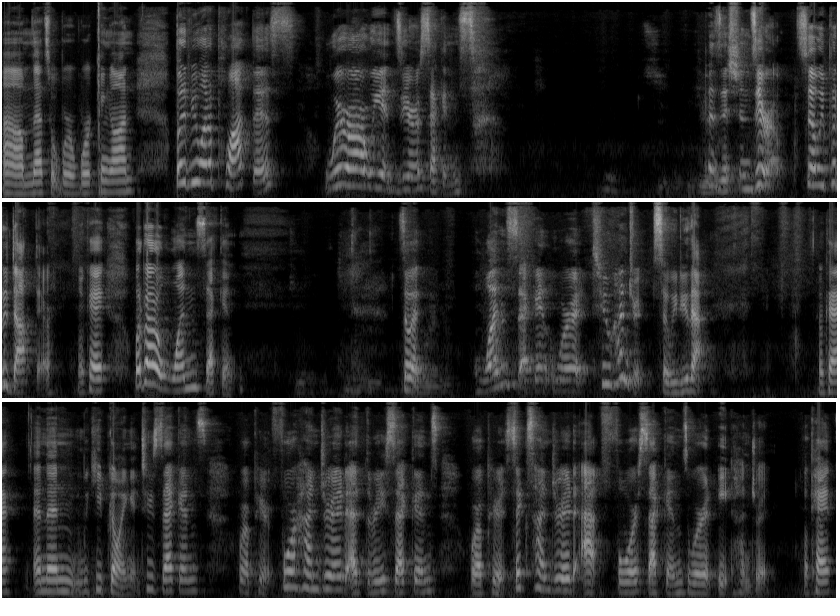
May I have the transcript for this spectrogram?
Um, that's what we're working on. But if you want to plot this, where are we at zero seconds? Position zero. So we put a dot there, okay? What about at one second? So at one second, we're at 200, so we do that. Okay, and then we keep going. At two seconds, we're up here at 400. At three seconds, we're up here at 600. At four seconds, we're at 800. Okay,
